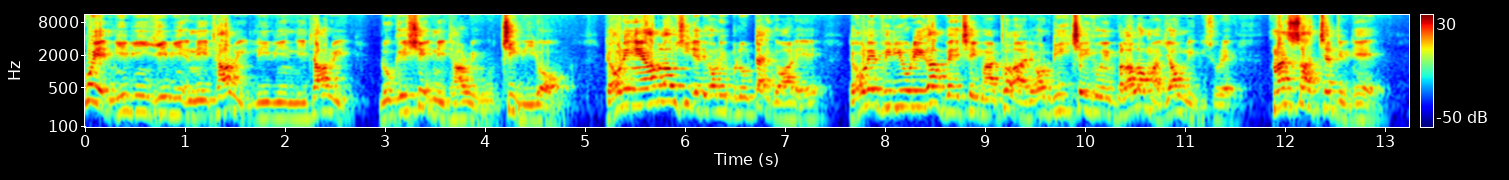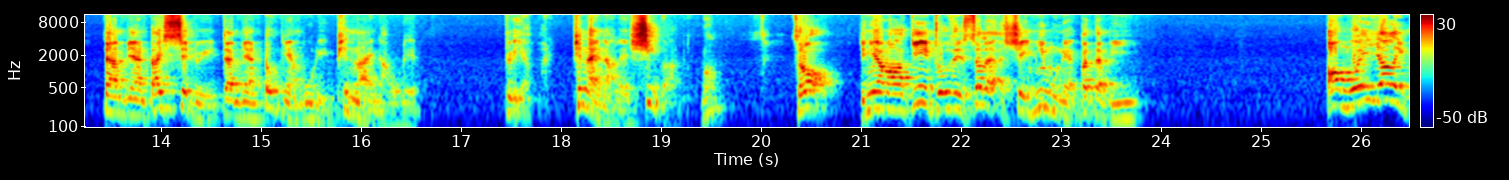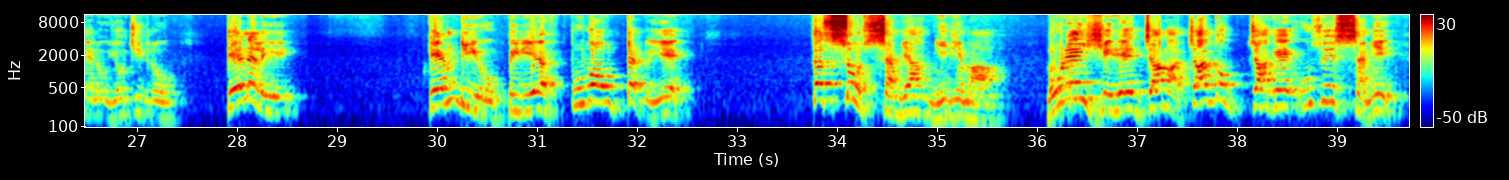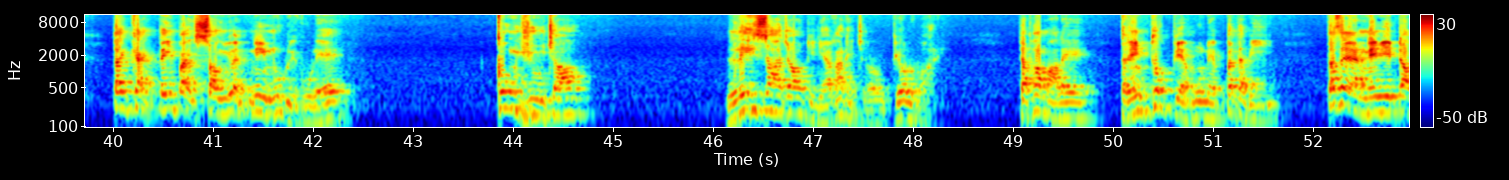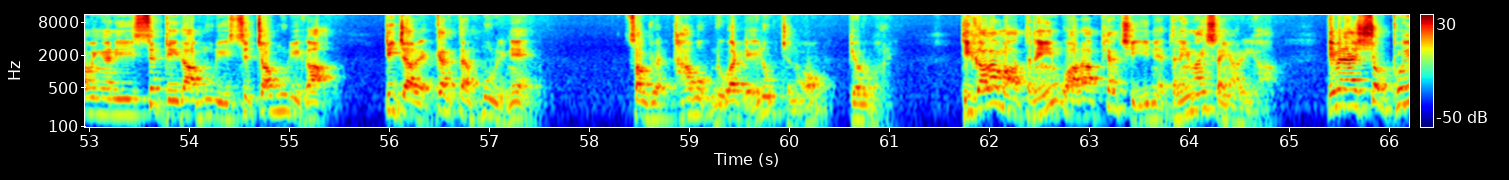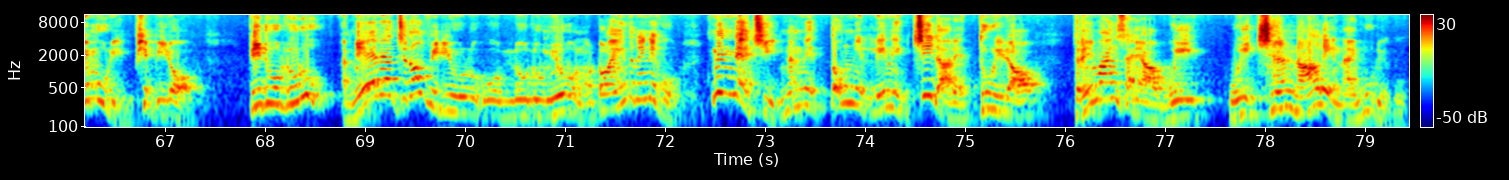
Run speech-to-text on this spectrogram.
ကိုယ့်ရဲ့မြေပြင်ရေပြင်အနေထားတွေလေပြင်အနေထားတွေ location အနေထားတွေကိုကြည့်ပြီးတော့ဒီကောင်တွေအင်အားဘယ်လောက်ရှိတယ်ဒီကောင်တွေဘယ်လိုတိုက်သွားတယ်ဒီကောင်တွေဗီဒီယိုတွေကဘယ်အချိန်မှာထွက်လာတယ်ဒီကောင်ဒီအချိန်ဆိုရင်ဘယ်လောက်လောက်မှရောက်နေပြီဆိုတော့မှန်းဆချက်တွေနဲ့တံပြန်တိုက်စစ်တွေတံပြန်တုတ်ပြန်မှုတွေဖြစ်နိုင်တာကိုလည်းတွေ့ရပါတယ်ဖြစ်နိုင်တာလည်းရှိပါတယ်နော်ဆိုတော့ဒီနေရာမှာကင်းထိုးစစ်ဆက်လက်အရှိန်မြင့်မှုနဲ့ပတ်သက်ပြီးအောင်ပွဲရလိမ့်မယ်လို့ယုံကြည်သလိုကဲနဲ့လေ KMDO PDF ပူးပေါင်းတက်တွေရဲ့ သက်စွန့်ဆံပြားမြေပြင်မှာမိုးရဲရေတဲ့ကြားမှာကြားကုတ်ကြားကဲဥဆွေးဆံမြေတိုက်ခိုက်တိမ့်ပိုက်ဆောင်ရွက်နေမှုတွေကိုလည်းဂုံယူကြောင်းလေးစားကြောင်းဒီနေရာကနေကျွန်တော်တို့ပြောလိုပါတယ်တစ်ဖက်မှာလည်းသတင်းထုတ်ပြန်မှုနဲ့ပတ်သက်ပြီးသက်ဆိုင်ရာနေမြေတာဝန်ခံတွေစစ်ဒေသမှုတွေစစ်ကြောင်းမှုတွေကတိကျတဲ့ကန့်သတ်မှုတွေနဲ့ဆောင်ရွက်ထားဖို့လိုအပ်တယ်လို့ကျွန်တော်ပြောလိုပါတယ် ဒီကာလမှာသတင်းဝါဒဖြန့်ချီရေးနဲ့သတင်းမိုင်းဆိုင်ရာတွေဟာအင်မတန်ရှုပ်ထွေးမှုတွေဖြစ်ပြီးတော့ပြည်သူလူထုအမြဲတမ်းကျွန်တော်ဗီဒီယိုဟိုလူလူမျိုးပေါ့နော်တော်လိုင်းသတင်းတွေကိုနှစ်နဲ့ချီနှစ်နှစ်သုံးနှစ်လေးနှစ်ကြည်လာတဲ့သူတွေတော့သတင်းမိုင်းဆိုင်ရာဝေဝေချမ်းနားလည်နိုင်မှုတွေကို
